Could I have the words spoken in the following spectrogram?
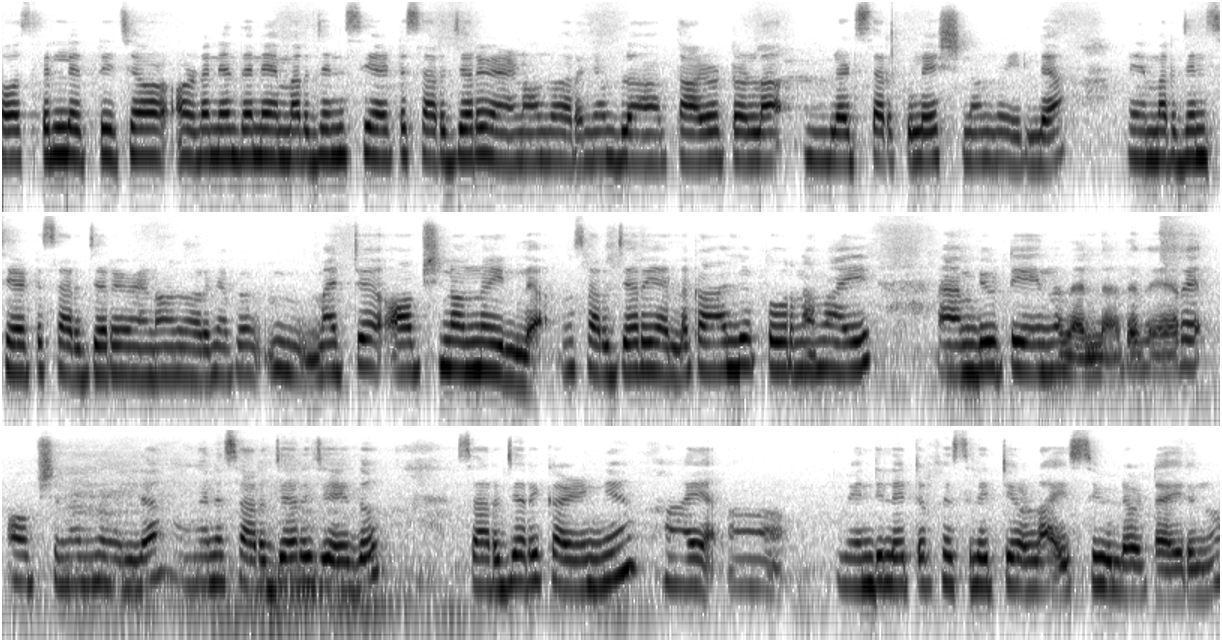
ഹോസ്പിറ്റലിൽ എത്തിച്ച ഉടനെ തന്നെ എമർജൻസി ആയിട്ട് സർജറി വേണമെന്ന് പറഞ്ഞു. താഴോട്ടുള്ള ബ്ലഡ് സർക്കുലേഷനൊന്നും ഇല്ല എമർജൻസി ആയിട്ട് സർജറി വേണമെന്ന് പറഞ്ഞു. അപ്പം മറ്റ് ഓപ്ഷൻ ഒന്നും ഇല്ല. സർജറി അല്ല കാൽ പൂർണമായി ആംബ്യൂട്ട് ചെയ്യുന്നതല്ലാതെ വേറെ ഓപ്ഷനൊന്നുമില്ല അങ്ങനെ സർജറി ചെയ്തു. സർജറി കഴിഞ്ഞ് വെന്റിലേറ്റർ ഫെസിലിറ്റി ഉള്ള ഐ സിയുലോട്ടായിരുന്നു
